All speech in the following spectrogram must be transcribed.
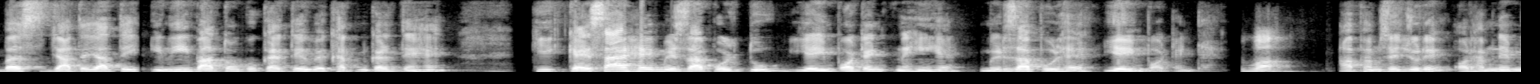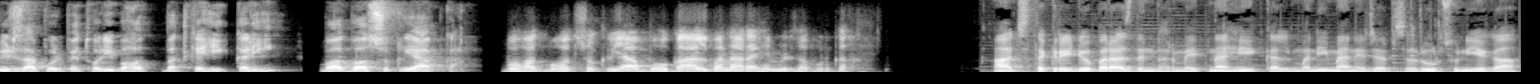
बस जाते जाते इन्हीं बातों को कहते हुए खत्म करते हैं कि कैसा है मिर्जापुर टू ये इंपॉर्टेंट नहीं है। मिर्जापुर है ये इंपॉर्टेंट है। वाह। आप हमसे जुड़े और हमने मिर्जापुर पे थोड़ी बहुत बतकही करी। बहुत बहुत शुक्रिया आपका। बहुत बहुत शुक्रिया। भोकाल बना रहे मिर्जापुर का। आज तक रेडियो पर आज दिन भर में इतना ही। कल मनी मैनेजर ज़रूर सुनिएगा।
